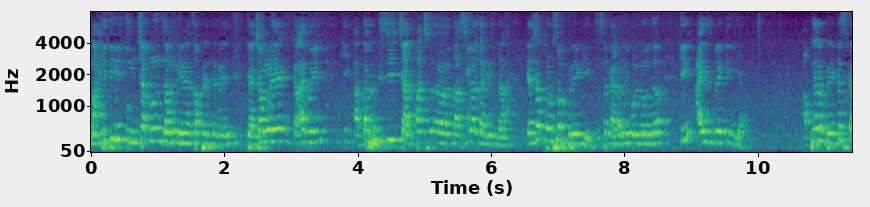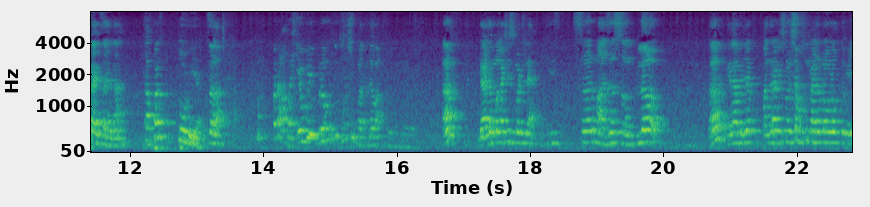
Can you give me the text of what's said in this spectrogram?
माहिती मी तुमच्याकडून जाणून घेण्याचा प्रयत्न करेन. त्याच्यामुळे काय होईल की आतापर्यंतची चार पाच तासिका झालीत ना त्याच्यात थोडंसं ब्रेक येईल. जसं मॅडमने बोललं होतं की आईस ब्रेकिंग घ्या. आपल्याला ब्रेकच करायचा आहे ना तर आपण तोडूया. चला. पण आपण एवढी प्रवृत्ती थोडीशी बदलवा हा? मॅडम मगाशीच म्हटल्या की सर माझं संपलं. हा? गेल्या म्हणजे पंधरा वीस वर्षापासून मॅडम लावला होतो मी.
